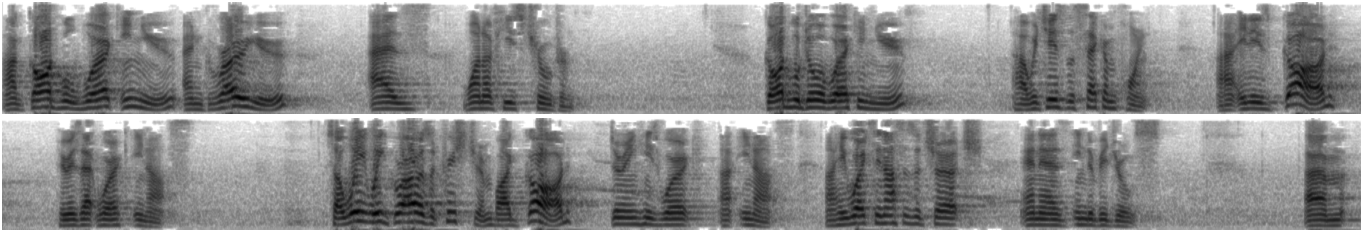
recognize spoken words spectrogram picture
uh, God will work in you and grow you as one of His children. God will do a work in you uh, which is the second point. Uh, it is God who is at work in us. So we, we grow as a Christian by God doing His work uh, in us. Uh, he works in us as a church and as individuals. Um,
